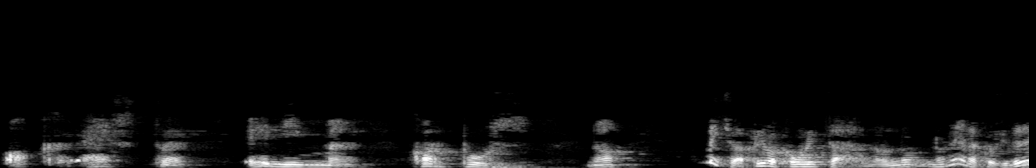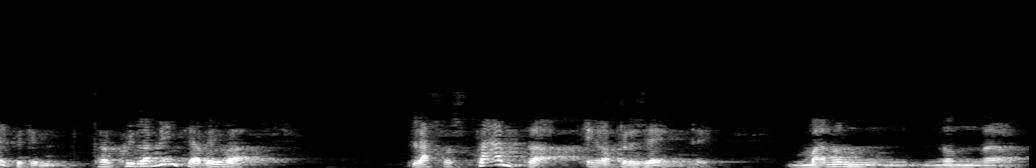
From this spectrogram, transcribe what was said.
hoc est enim corpus, no? Invece la prima comunità non, non, non era così, vedete che tranquillamente aveva la sostanza era presente, ma non, non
